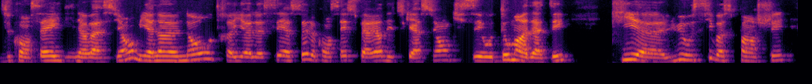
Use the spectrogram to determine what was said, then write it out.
du Conseil d'innovation, mais il y en a un autre, il y a le CSE, le Conseil supérieur d'éducation, qui s'est auto-mandaté, qui euh, lui aussi va se pencher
